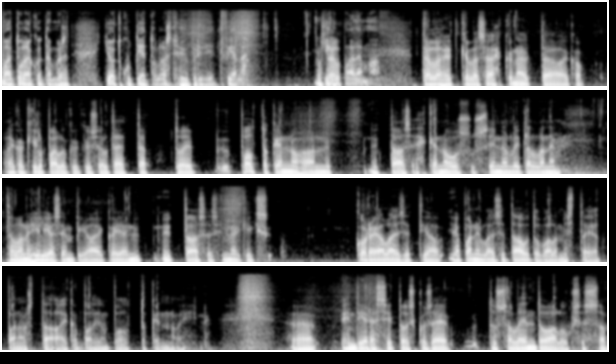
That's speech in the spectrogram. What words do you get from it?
Vai tuleeko tämmöiset jotkut tietynlaiset hybridit vielä no, kilpailemaan? Täl, tällä hetkellä sähkö näyttää aika aika kilpailukykyiseltä, että toi polttokennohan on nyt, nyt taas ehkä noussut. Siinä oli tällainen, tällainen hiljaisempi aika ja nyt, nyt taas esimerkiksi korealaiset ja japanilaiset autovalmistajat panostaa aika paljon polttokennoihin. Öö, en tiedä sitten, olisiko se tuossa lentoaluksessa,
